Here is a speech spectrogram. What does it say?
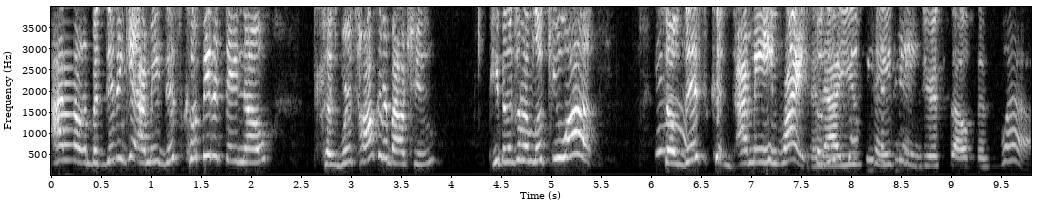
I don't but then again i mean this could be the thing though because we're talking about you. People are gonna look you up. Yeah. So this could, I mean, right. And so now you've tainted yourself as well.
